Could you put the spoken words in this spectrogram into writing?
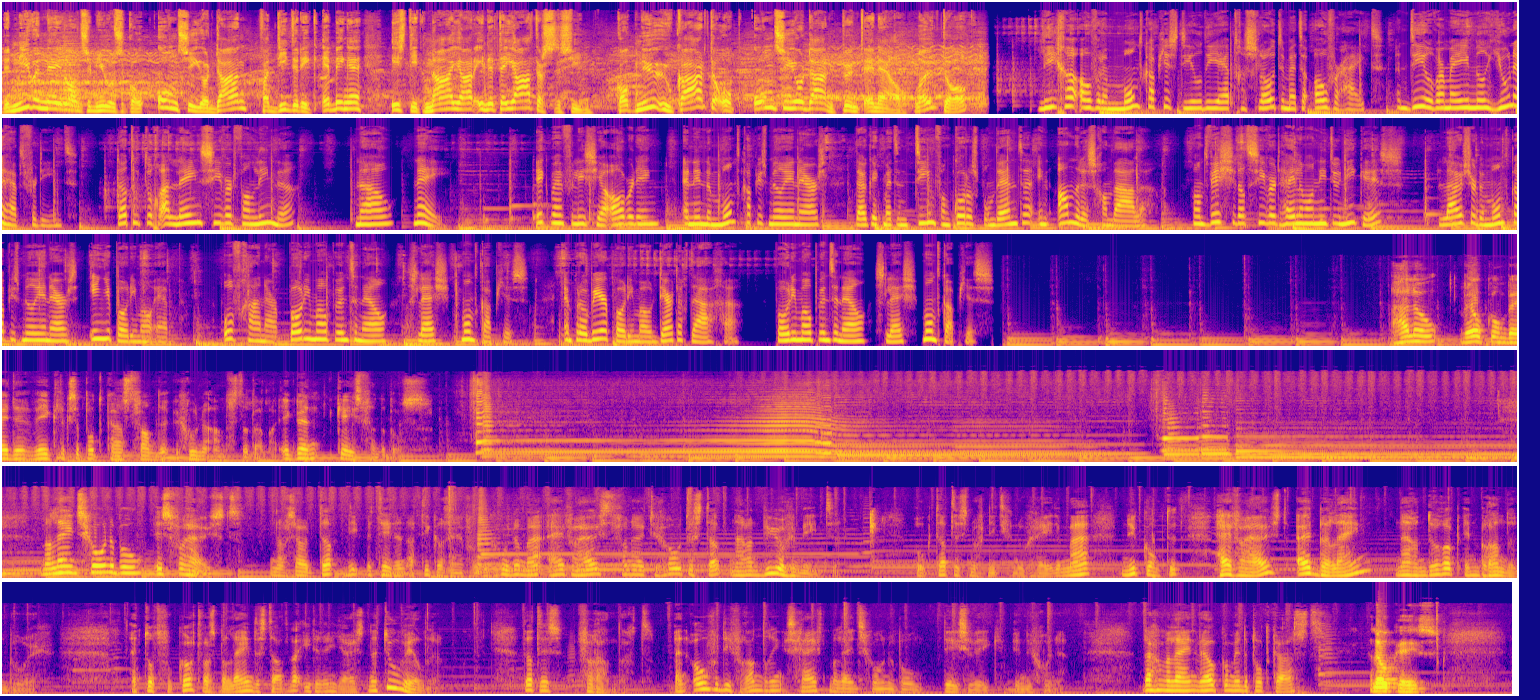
De nieuwe Nederlandse musical Onze Jordaan van Diederik Ebbingen is dit najaar in de theaters te zien. Koop nu uw kaarten op onzejordaan.nl. Leuk toch? Liegen over een mondkapjesdeal die je hebt gesloten met de overheid. Een deal waarmee je miljoenen hebt verdiend. Dat doet toch alleen Siewert van Liende? Nou, nee. Ik ben Felicia Alberding en in de Mondkapjesmiljonairs duik ik met een team van correspondenten in andere schandalen. Want wist je dat Siewert helemaal niet uniek is? Luister de Mondkapjesmiljonairs in je Podimo-app. Of ga naar podimo.nl slash mondkapjes. En probeer Podimo 30 dagen. podimo.nl slash mondkapjes. Hallo, welkom bij de wekelijkse podcast van de Groene Amsterdammer. Ik ben Kees van der Bos. Marlijn Schoneboom is verhuisd. Nou zou dat niet meteen een artikel zijn voor de Groene, maar hij verhuist vanuit de grote stad naar een buurgemeente. Ook dat is nog niet genoeg reden, maar nu komt het. Hij verhuist uit Berlijn naar een dorp in Brandenburg. En tot voor kort was Berlijn de stad waar iedereen juist naartoe wilde. Dat is veranderd. En over die verandering schrijft Marlijn Schoneboom deze week in De Groene. Dag Marlijn, welkom in de podcast. Hallo Kees.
